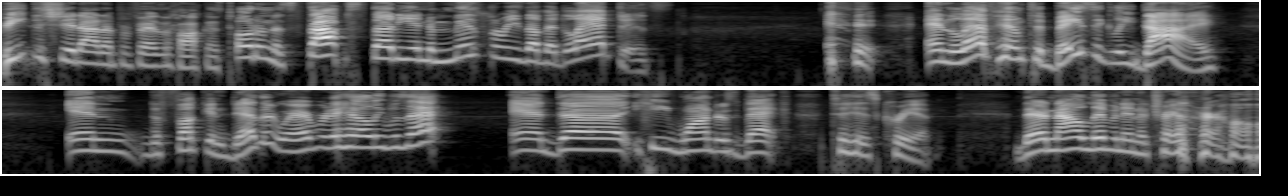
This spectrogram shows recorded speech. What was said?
Beat the shit out of Professor Hawkins. Told him to stop studying the mysteries of Atlantis. and left him to basically die in the fucking desert, wherever the hell he was at. And uh, he wanders back to his crib. They're now living in a trailer home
